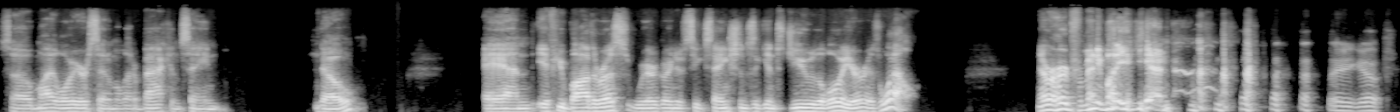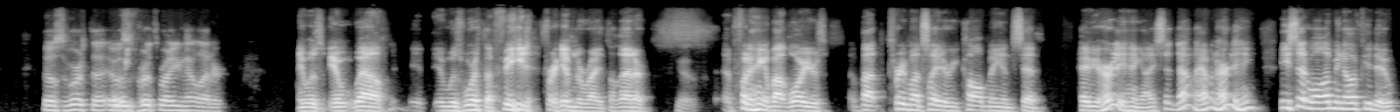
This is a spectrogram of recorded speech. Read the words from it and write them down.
So my lawyer sent him a letter back and saying, no. And if you bother us, we're going to seek sanctions against you, the lawyer, as well. Never heard from anybody again. there you go. It was worth the, it was we, worth writing that letter. It was it, well, it, it, was worth a fee for him to write the letter. Yes. Funny thing about lawyers, about three months later, he called me and said, "Have you heard anything?" I said, "No, I haven't heard anything." He said, "Well, let me know if you do,"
